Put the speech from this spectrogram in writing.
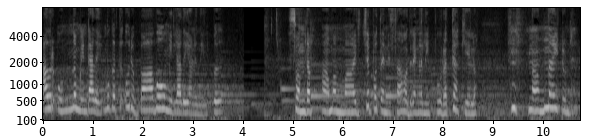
അവർ ഒന്നും മിണ്ടാതെ മുഖത്ത് ഒരു ഭാവവും ഇല്ലാതെയാണ് നിൽപ്പ്. സ്വന്തം അമ്മ മരിച്ചപ്പോൾ തന്നെ സഹോദരങ്ങളെ നീ പുറത്താക്കിയല്ലോ. നന്നായിട്ടുണ്ട്.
